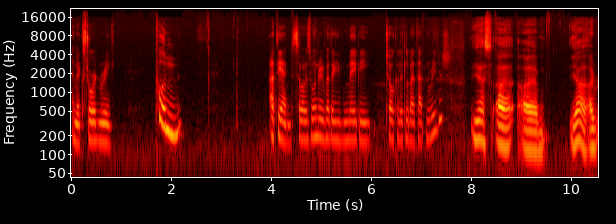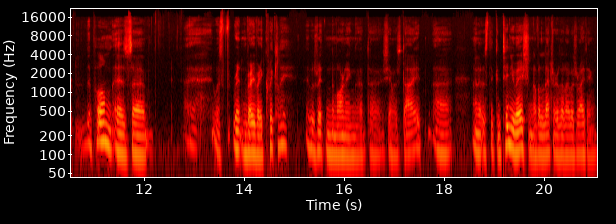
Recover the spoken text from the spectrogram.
an extraordinary pun at the end. So I was wondering whether you'd maybe talk a little about that and read it. Yes, uh, um, yeah. I, the poem is uh, uh, was written very, very quickly. It was written the morning that uh, Seamus died, uh, and it was the continuation of a letter that I was writing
